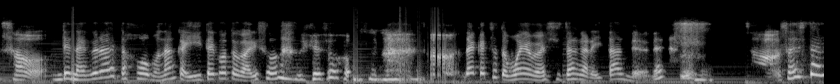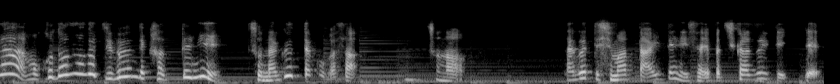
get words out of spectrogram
そう。で殴られた方もなんか言いたいことがありそうなんだけど なんかちょっとモヤモヤしながらいたんだよね。そう。そしたらもう子供が自分で勝手にそう殴った子がさその殴ってしまった相手にさやっぱ近づいていって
